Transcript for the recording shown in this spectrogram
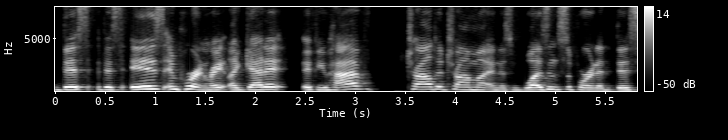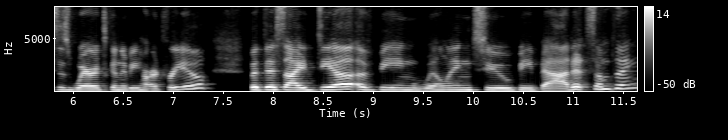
this this is important, right? Like get it if you have childhood trauma and this wasn't supported, this is where it's going to be hard for you. But this idea of being willing to be bad at something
